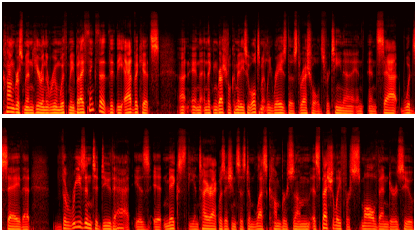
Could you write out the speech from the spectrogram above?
congressmen here in the room with me, but I think that the, the advocates uh, and, and, the congressional committees who ultimately raised those thresholds for TINA and, and SAT would say that the reason to do that is it makes the entire acquisition system less cumbersome, especially for small vendors who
